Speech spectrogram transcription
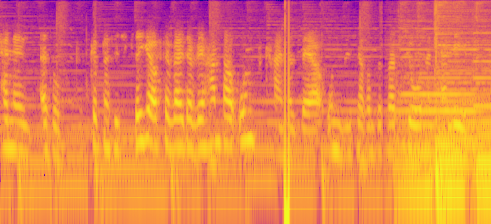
keine, also es gibt natürlich Kriege auf der Welt, aber wir haben bei uns keine sehr unsicheren Situationen erlebt.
